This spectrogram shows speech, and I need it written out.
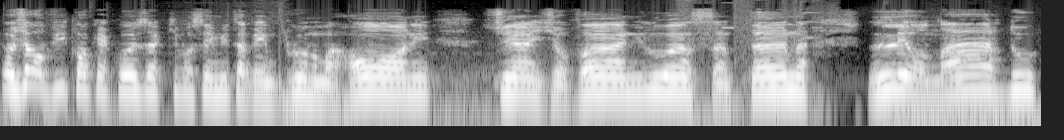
Eu já ouvi qualquer coisa que você imita bem Bruno Marrone, Jean Giovanni, Luan Santana, Leonardo,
